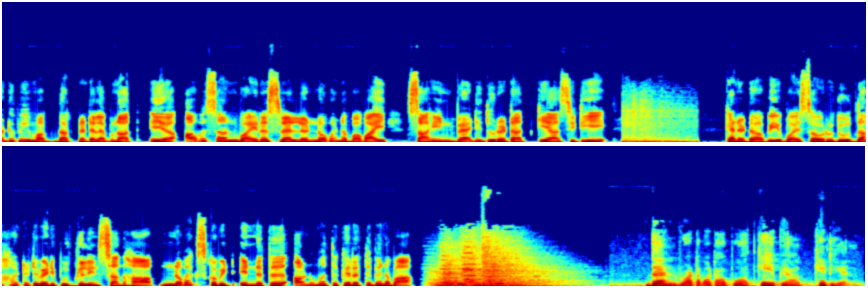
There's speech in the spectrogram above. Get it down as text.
අඩුවීමක් දක්නට ලැබුණත් එය අවසන් වෛරස් රැල්ල නොවන බවයි සහින් වැඩිදුරටත් කියා සිටියේ. කැනඩාවේ වයසවුරුදු දහටට වැඩි පුද්ගලින් සඳහා නොවැක්ස් කොවිඩ් එන්නත අනුමත කර තිබෙනවා. දැන් රටවටා පුවත් කිහිපයක් කෙටියෙන්.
